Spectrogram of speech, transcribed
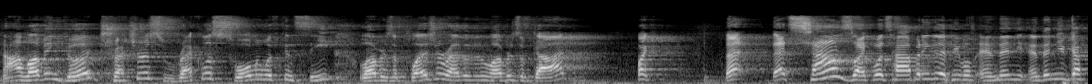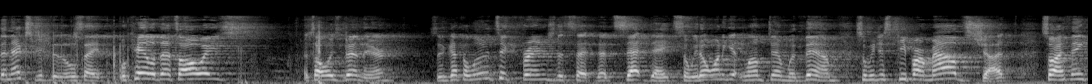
not loving good, treacherous, reckless, swollen with conceit, lovers of pleasure rather than lovers of God. Like, that, that sounds like what's happening to people. And then, and then you've got the next group that will say, well, Caleb, that's always, that's always been there. So you've got the lunatic fringe that set, that set dates, so we don't want to get lumped in with them, so we just keep our mouths shut. So I think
